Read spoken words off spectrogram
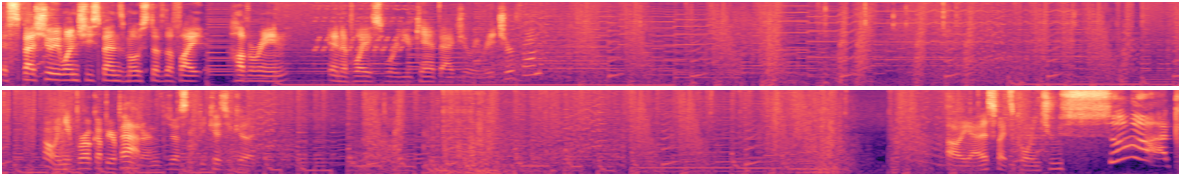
Especially when she spends most of the fight hovering in a place where you can't actually reach her from. Oh, and you broke up your pattern just because you could. Oh yeah, this fight's going to suck!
